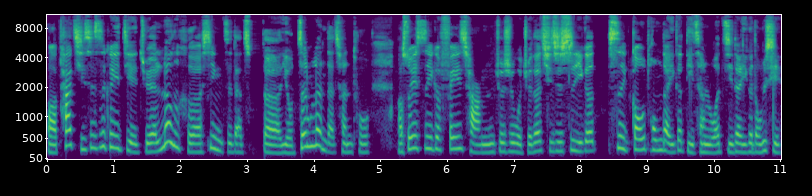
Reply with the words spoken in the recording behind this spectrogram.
呃，它其实是可以解决任何性质的的有争论的冲突，啊，所以是一个非常就是我觉得其实是一个是沟通的一个底层逻辑的一个东西。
